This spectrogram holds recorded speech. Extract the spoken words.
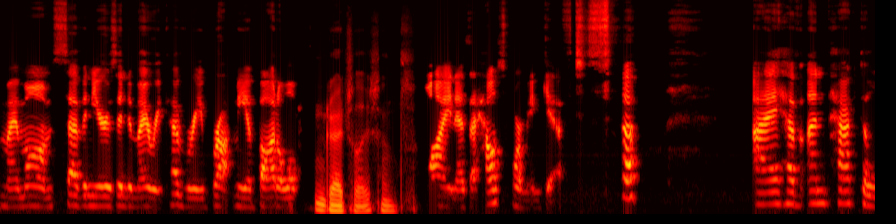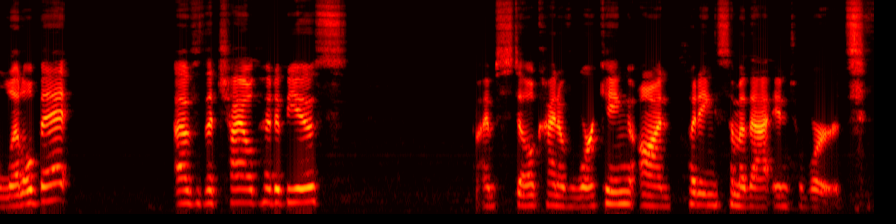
my mom, seven years into my recovery, brought me a bottle of congratulations wine as a housewarming gift. So I have unpacked a little bit of the childhood abuse. I'm still kind of working on putting some of that into words.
